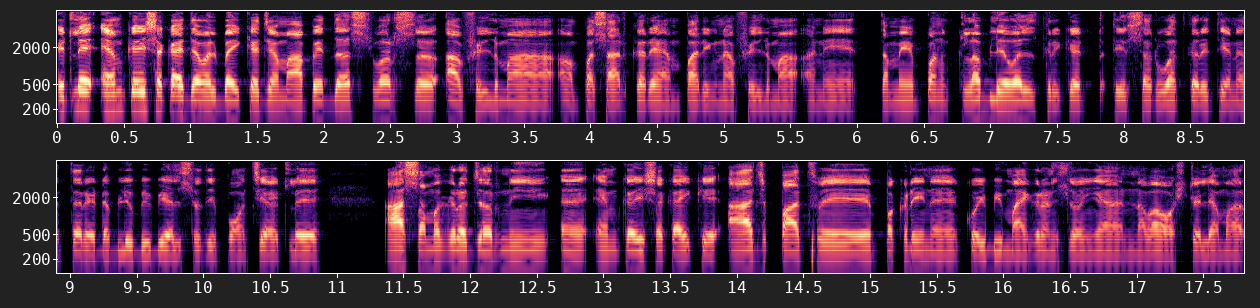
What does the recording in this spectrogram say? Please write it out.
એટલે એમ કહી શકાય ધવલભાઈ કે જેમ આપે દસ વર્ષ આ ફિલ્ડમાં પસાર કર્યા એમ્પાયરિંગના ફિલ્ડમાં અને તમે પણ ક્લબ લેવલ ક્રિકેટથી શરૂઆત કરી હતી અને અત્યારે ડબ્લ્યુબીબીએલ સુધી પહોંચ્યા એટલે આ સમગ્ર જર્ની એમ કહી શકાય કે આ જ પાથવે પકડીને કોઈ બી માઇગ્રન્ટ્સ જો અહીંયા નવા ઓસ્ટ્રેલિયામાં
